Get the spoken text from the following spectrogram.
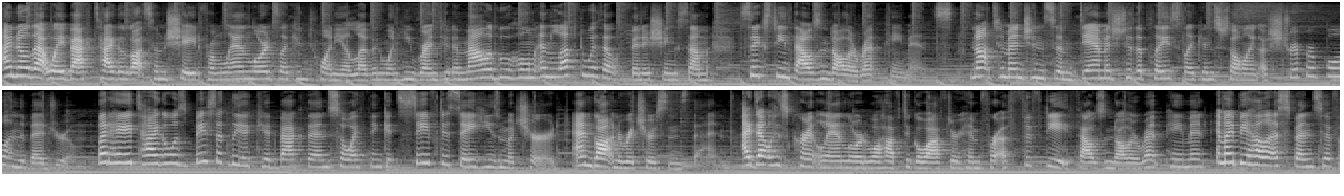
I know that way back Tyga got some shade from landlords like in 2011 when he rented a Malibu home and left without finishing some $16,000 rent payments. Not to mention some damage to the place like installing a stripper pole in the bedroom. But hey, Tyga was basically a kid back then so I think it's safe to say he's matured and gotten richer since then. I doubt his current landlord will have to go after him for a $58,000 rent payment. It might be hella expensive,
